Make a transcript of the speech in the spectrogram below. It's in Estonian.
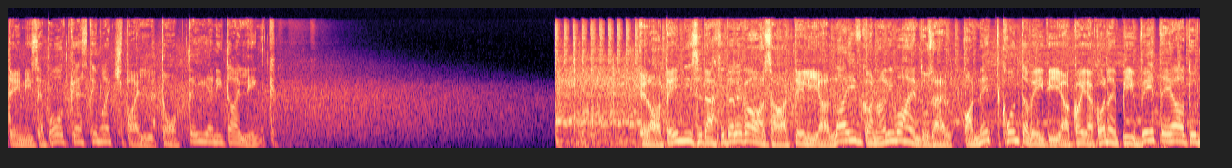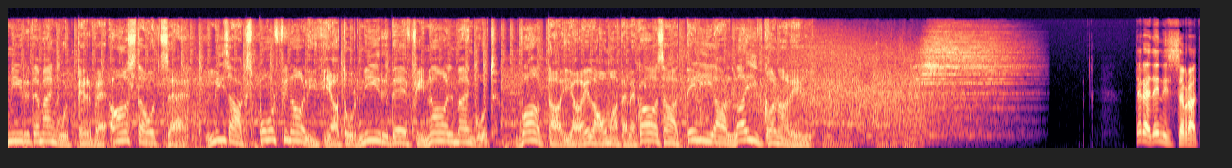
tennise podcasti Matšpall toob teieni Tallink. ela tennisetähtedele kaasa Telia live-kanali vahendusel. Anett Kontaveidi ja Kaia Kanepi WTA turniiride mängud terve aasta otse. lisaks poolfinaalid ja turniiride finaalmängud. vaata ja ela omadele kaasa Telia live-kanalil tere, tennisesõbrad!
